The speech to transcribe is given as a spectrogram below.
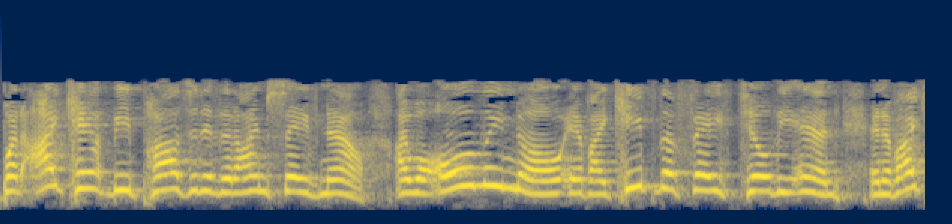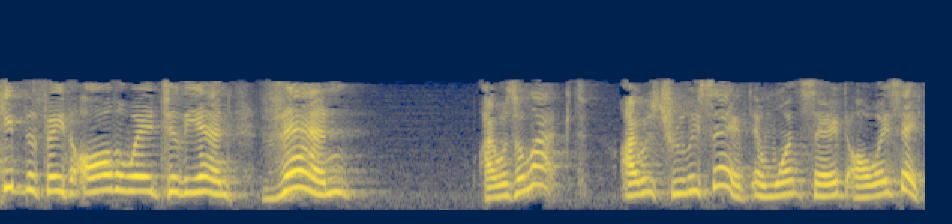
but I can't be positive that I'm saved now. I will only know if I keep the faith till the end. And if I keep the faith all the way to the end, then I was elect. I was truly saved. And once saved, always saved.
